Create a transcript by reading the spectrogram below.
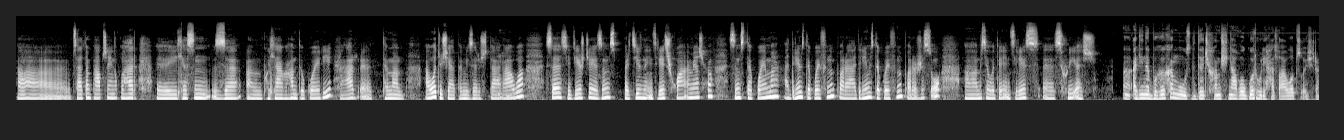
а сатан папшын гохар э, илхэсэн з бглагам дэгойри ар тамам. Ауэдущ япэми зэрыщтар. Ауэ сэ си дежкӏэ езым спортивный интерес жыхуаӏэм ещхьу зым сдэкӏуеймэ, адрейм сдэкӏуеифыну пӏэрэ, адрейм сдэкӏуеифыну пӏэрэ жысӏэу мис ауэдэ интерес схуиӏэщ. Алинэ бгыхэм уздыдэкӏхэм шынагъуэ гуэр урихьэлӏауэ пщӏэжрэ?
